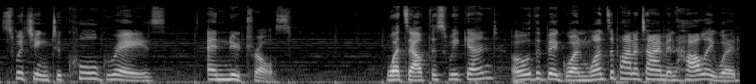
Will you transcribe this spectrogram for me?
switching to cool grays and neutrals. What's out this weekend? Oh, the big one. Once Upon a Time in Hollywood.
